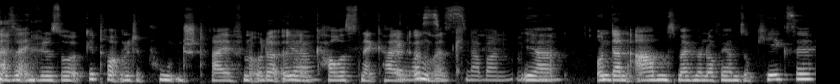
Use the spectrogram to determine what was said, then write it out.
also entweder so getrocknete Putenstreifen oder irgendein ja. Kausnack halt, irgendwas. irgendwas. Knabbern. Mhm. Ja, und dann abends manchmal noch, wir haben so Kekse.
